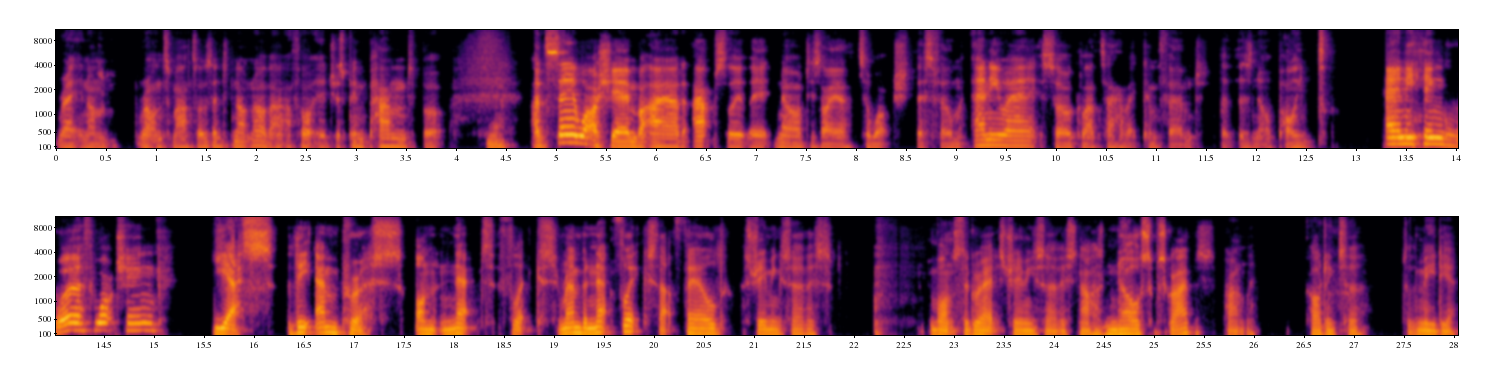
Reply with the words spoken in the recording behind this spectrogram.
rating on Rotten Tomatoes. I did not know that. I thought it had just been panned, but yeah. I'd say what a shame, but I had absolutely no desire to watch this film anyway. So glad to have it confirmed that there's no point. Anything worth watching? Yes, The Empress on Netflix. Remember Netflix, that failed streaming service? Once the great streaming service now has no subscribers, apparently, according to to the media.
